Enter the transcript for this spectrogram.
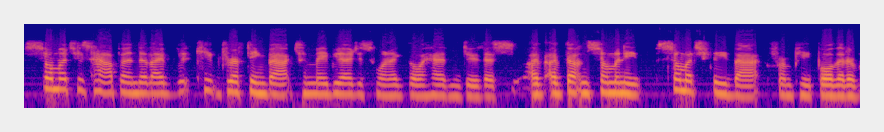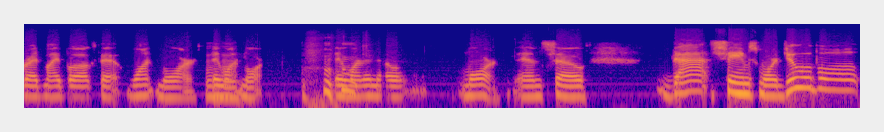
so much has happened that I keep drifting back to maybe I just want to go ahead and do this. I've I've gotten so many so much feedback from people that have read my book that want more. Mm-hmm. They want more. they want to know more, and so that seems more doable.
